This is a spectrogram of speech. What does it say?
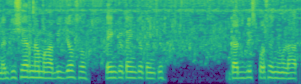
nag-share ng mga video. So, thank you, thank you, thank you. God bless po sa inyong lahat.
